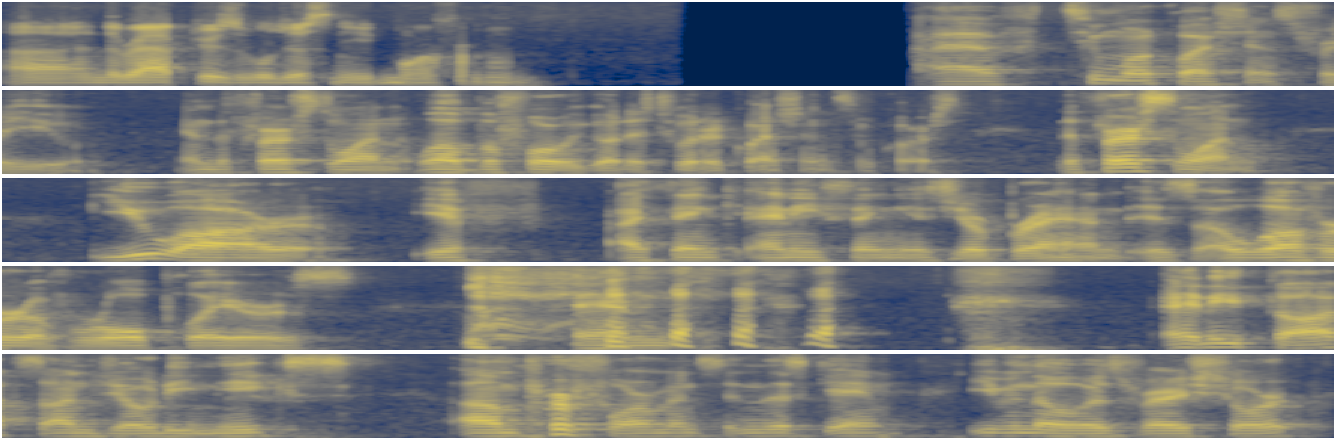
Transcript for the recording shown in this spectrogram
Uh, and the Raptors will just need more from him. I have two more questions for you. And the first one, well, before we go to Twitter questions, of course. The first one, you are, if I think anything is your brand, is a lover of role players. And any thoughts on Jodie Meeks' um, performance in this game, even though it was very short?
